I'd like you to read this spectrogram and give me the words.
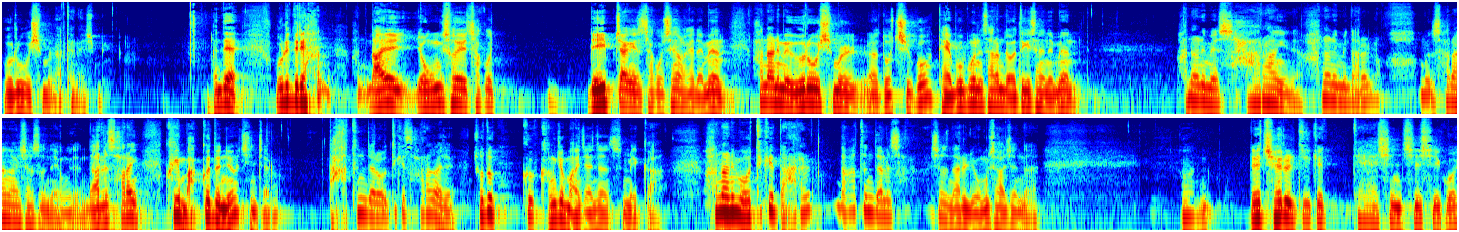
의로우심을 나타내십니다. 근데 우리들이 한, 나의 용서에 자꾸 내 입장에서 자꾸 생각하게 되면 하나님의 의로우심을 놓치고 대부분 사람들이 어떻게 생각하냐면 하나님의 사랑이네. 하나님이 나를 너무 사랑하셔서 내 용서. 나를 사랑, 그게 맞거든요, 진짜로. 나 같은 자를 어떻게 사랑하죠? 저도 그 강조 많이 하지 않습니까? 하나님이 어떻게 나를, 나 같은 자를 사랑하셔서 나를 용서하셨나? 어? 내 죄를 이렇게 대신 지시고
